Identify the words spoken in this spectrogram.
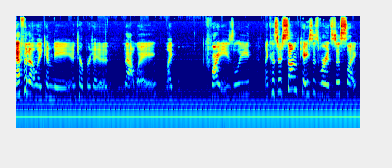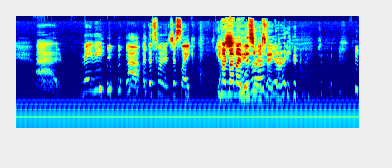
definitely can be interpreted that way, like quite easily. Like, because there's some cases where it's just like, uh, maybe, uh, but this one it's just like. You're talking about my misery lesbian. taker? aren't you?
